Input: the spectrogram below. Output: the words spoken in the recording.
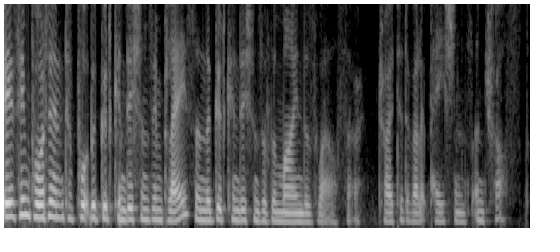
it's important to put the good conditions in place and the good conditions of the mind as well. So try to develop patience and trust.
